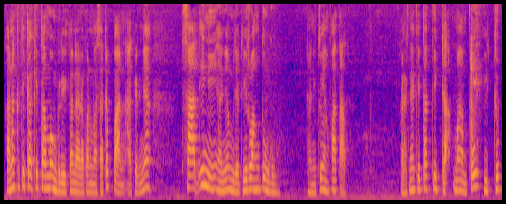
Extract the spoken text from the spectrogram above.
Karena ketika kita memberikan harapan masa depan, akhirnya saat ini hanya menjadi ruang tunggu dan itu yang fatal. Akhirnya kita tidak mampu hidup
